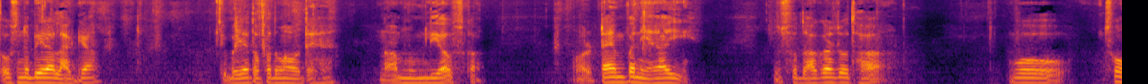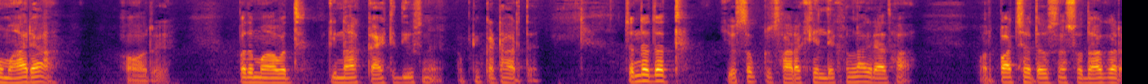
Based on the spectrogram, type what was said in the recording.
तो उसने बेरा लग गया, कि भैया तो पद्मावत है, नाम नूम लिया उसका। और टाइम पर नहीं आई। तो सौदागर जो था, वो छो मारा और पद्मावत की नाक काट दी उसने अपनी कटार से चंद्रदत्त, ये सब कुछ सारा खेल देखने लग रहा था और पाछे तो उसने सौदागर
